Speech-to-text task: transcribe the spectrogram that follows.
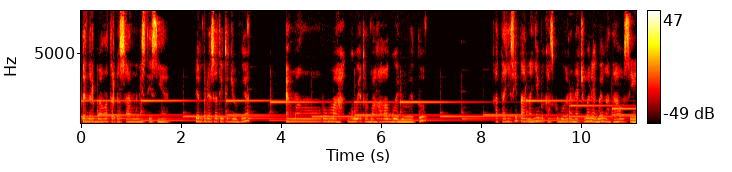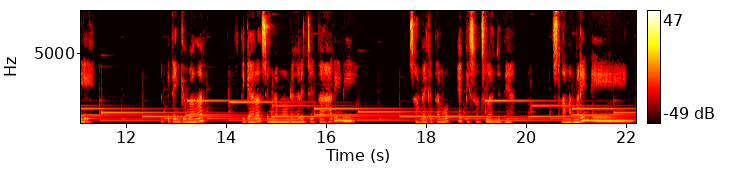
bener banget terkesan mistisnya dan pada saat itu juga emang rumah gue atau rumah kakak gue dulu itu katanya sih tanahnya bekas kuburan ya cuman ya gue nggak tahu sih tapi thank you banget tiga yang udah mau dengerin cerita hari ini Sampai ketemu episode selanjutnya. Selamat merinding.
